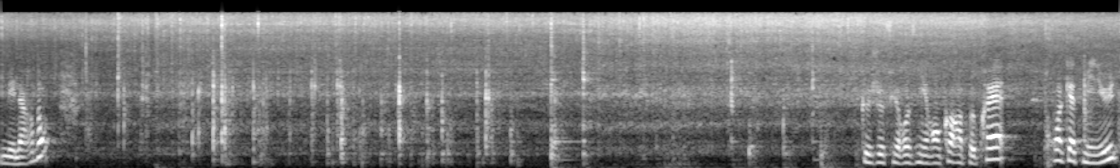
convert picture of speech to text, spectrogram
mes lardons. que je fais revenir encore à peu près 3-4 minutes.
